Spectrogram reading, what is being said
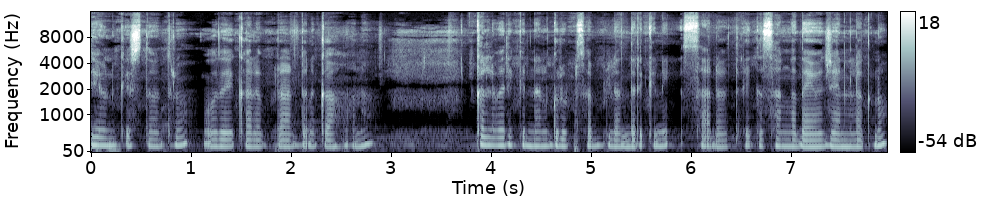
దేవునికి స్తోత్రం. ఉదయకాల ప్రార్థనకు ఆహ్వానం కల్వరి కిన్నెల గ్రూప్ సభ్యులందరికీ సార్వత్రిక సంఘ దైవజనులకును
